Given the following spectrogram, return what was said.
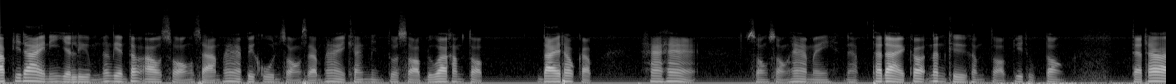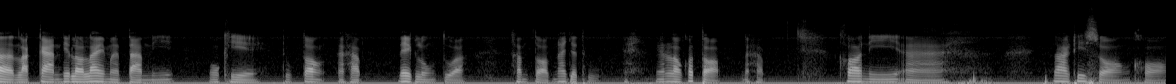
ลัพธ์ที่ได้นี้อย่าลืมนักเรียนต้องเอา 2 3 5 ไปคูณ 2 3 5 อีกครั้งหนึ่งตรวจสอบดูว่าคำตอบได้เท่ากับ 55 225ไหมนะครับถ้าได้ก็นั่นคือคำตอบที่ถูกต้อง แต่ถ้าหลักการที่เราไล่มาตามนี้โอเคถูกต้องนะครับ เลขลงตัวคำตอบน่าจะถูกงั้นเราก็ตอบนะครับ ข้อนี้อ่ารากที่ 2 ของ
